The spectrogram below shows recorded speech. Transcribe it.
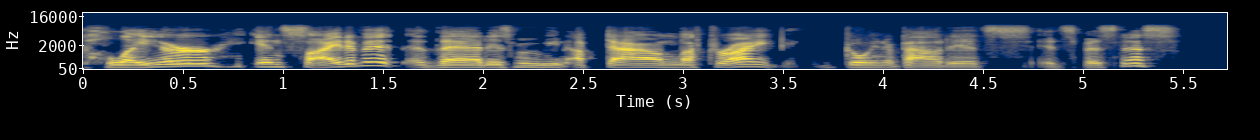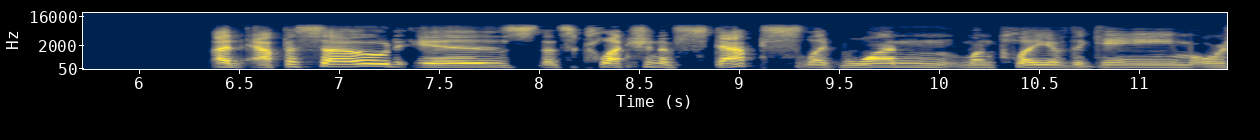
player inside of it that is moving up, down, left, right, going about its its business. An episode is that's a collection of steps, like one one play of the game or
